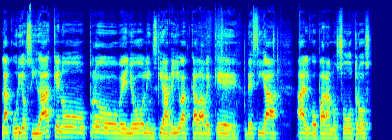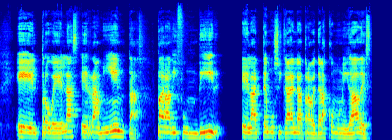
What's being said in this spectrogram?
La curiosidad que nos proveyó Linsky Arriba cada vez que decía algo para nosotros. El proveer las herramientas para difundir el arte musical a través de las comunidades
